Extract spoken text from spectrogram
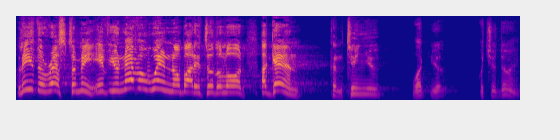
leave the rest to me. If you never win nobody to the Lord again, continue what you what you're doing.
